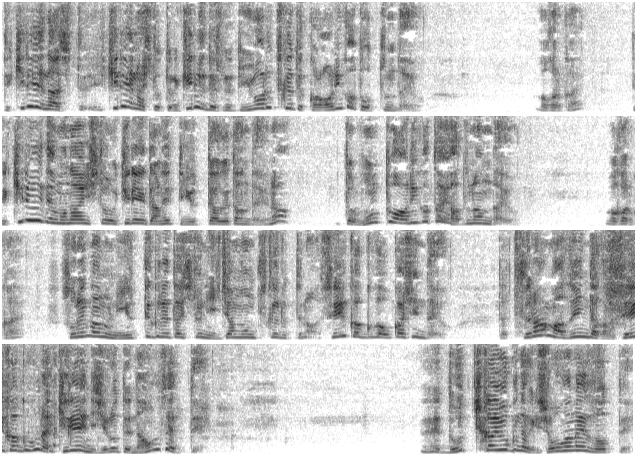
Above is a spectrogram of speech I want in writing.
で、綺麗な人、綺麗な人っての綺麗ですねって言われつけてからありがとうっつうんだよ。わかるかい？で、綺麗でもない人を綺麗だねって言ってあげたんだよな。言ったら本当はありがたいはずなんだよ。わかるかい？それなのに言ってくれた人にイチャモンつけるってのは性格がおかしいんだよ。だ面はまずいんだから性格ぐらい綺麗にしろって直せって。ね、どっちか良くなきゃしょうがないぞって。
